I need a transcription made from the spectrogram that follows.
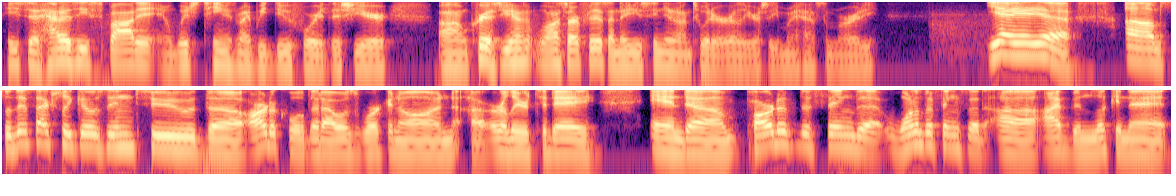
He said, "How does he spot it, and which teams might be due for it this year?" Um, Chris, you have want to start for this? I know you've seen it on Twitter earlier, so you might have some already. Yeah, yeah, yeah. Um, so this actually goes into the article that I was working on uh, earlier today, and um, part of the thing that one of the things that uh, I've been looking at,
